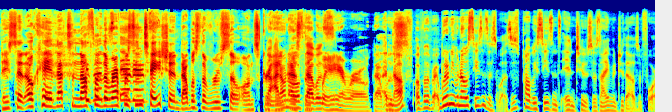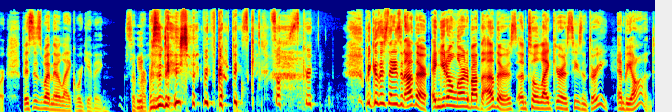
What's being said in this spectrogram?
They said, okay, that's enough of the the representation. That was the Russo on screen. I don't know as if that was queer hero. That was Enough of the. We don't even know what seasons this was. This is probably seasons in too, so it's not even 2004. This is when they're like, we're giving some representation. We've got these kids on screen. Because they said he's an other, and you don't learn about the others until like you're in season three and beyond.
